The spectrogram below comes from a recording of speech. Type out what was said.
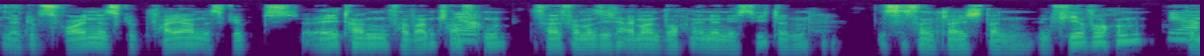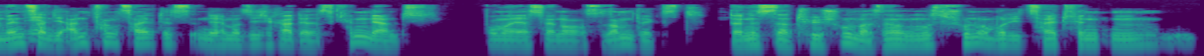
Und dann gibt es Freunde, es gibt Feiern, es gibt Eltern, Verwandtschaften. Ja. Das heißt, wenn man sich einmal am Wochenende nicht sieht, dann ist es dann gleich dann in vier Wochen. Ja, und wenn es ja. dann die Anfangszeit ist, in der man sich gerade erst kennenlernt, wo man erst ja noch zusammenwächst, dann ist es natürlich schon was. Ne? Man muss schon irgendwo die Zeit finden,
